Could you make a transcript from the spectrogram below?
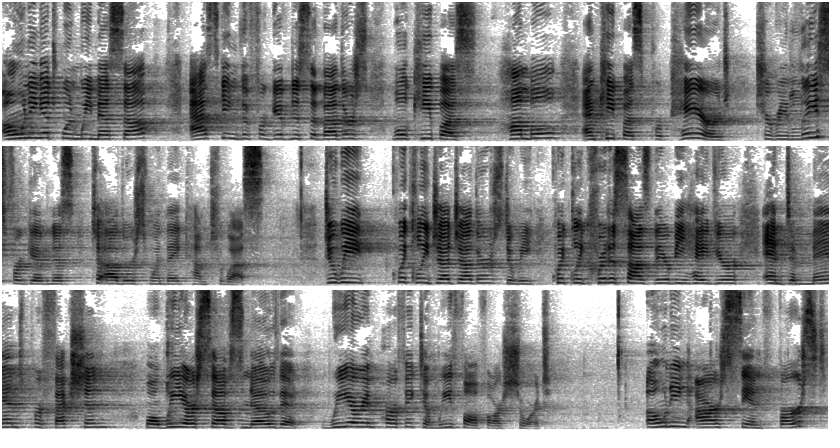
Owning it when we mess up, asking the forgiveness of others will keep us humble and keep us prepared to release forgiveness to others when they come to us. Do we quickly judge others? Do we quickly criticize their behavior and demand perfection while we ourselves know that we are imperfect and we fall far short? Owning our sin first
